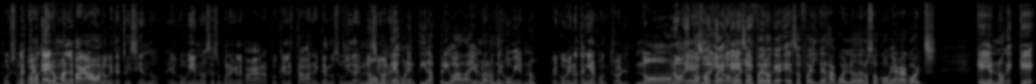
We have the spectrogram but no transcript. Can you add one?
por No es como que supuesto, Iron Man le pagaba. Es lo que te estoy diciendo. El gobierno se supone que le pagara porque él estaba arriesgando su vida en No, misiones. porque es una entidad privada. Ellos no eran del gobierno. El gobierno tenía control. No, No, ¿y eso, cómo- y fue, cómo- eso y- fue lo que eso fue el desacuerdo de los Sokovian Accords. Que ellos no que, que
